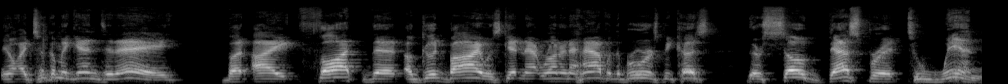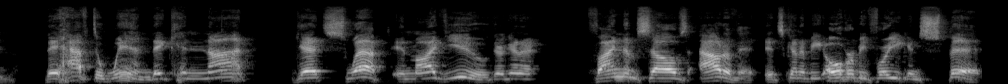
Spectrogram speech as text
you know I took them again today, but I thought that a good buy was getting that run and a half with the Brewers because they're so desperate to win. They have to win. They cannot get swept. In my view, they're gonna find themselves out of it. It's gonna be over before you can spit.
